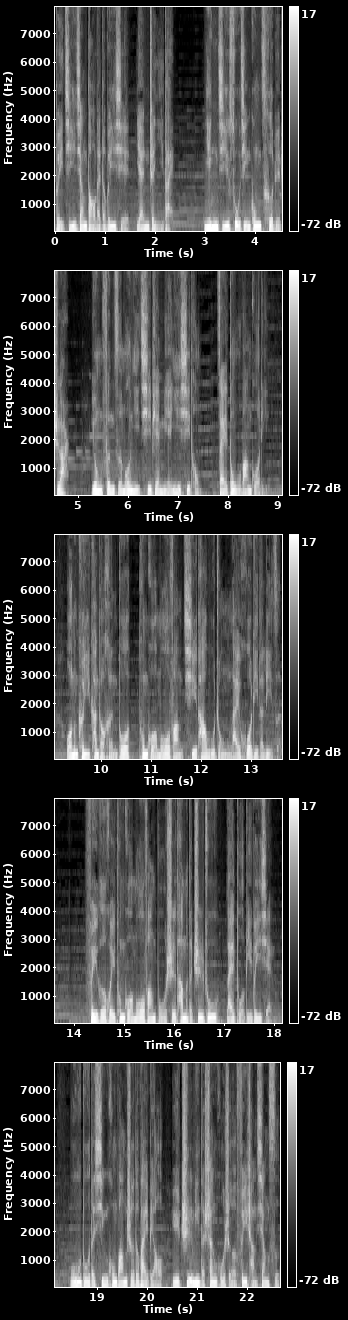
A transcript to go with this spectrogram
对即将到来的威胁严阵以待。凝集素进攻策略之二：用分子模拟欺骗免疫系统。在动物王国里，我们可以看到很多通过模仿其他物种来获利的例子。飞蛾会通过模仿捕食它们的蜘蛛来躲避危险。无毒的猩红王蛇的外表与致命的珊瑚蛇非常相似，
